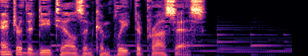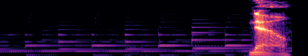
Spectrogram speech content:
Enter the details and complete the process. Now,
